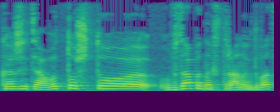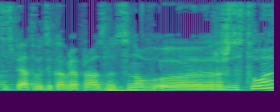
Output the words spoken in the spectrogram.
Скажите, а вот то, что в западных странах 25 декабря празднуется нов... э, Рождество,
